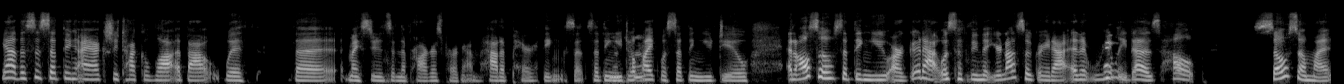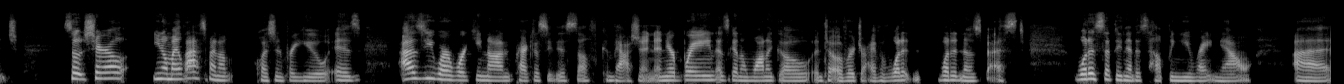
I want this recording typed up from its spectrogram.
Yeah, this is something I actually talk a lot about with the my students in the progress program, how to pair things. That's something you don't Mhm. like with something you do, and also something you are good at with something that you're not so great at. And it really does help so, so much. So Cheryl, you know, my last final question for you is as you are working on practicing this self-compassion and your brain is going to want to go into overdrive of what it what it knows best what is something that is helping you right now uh,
